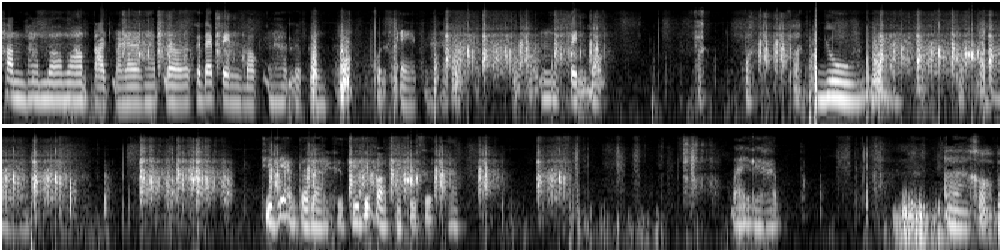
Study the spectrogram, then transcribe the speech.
พัมพัมพัมพัมตัดมาแล้วนะครับแล้วก็ได้เป็นบล็อกนะครับหรือเป็นคนแอบนะครับเป็นบล็อกฟักฟักฟักยูที่ที่อันตรายคือที่ที่ปลอดภัยที่สุดครับ ไปเลยครับอขอไป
